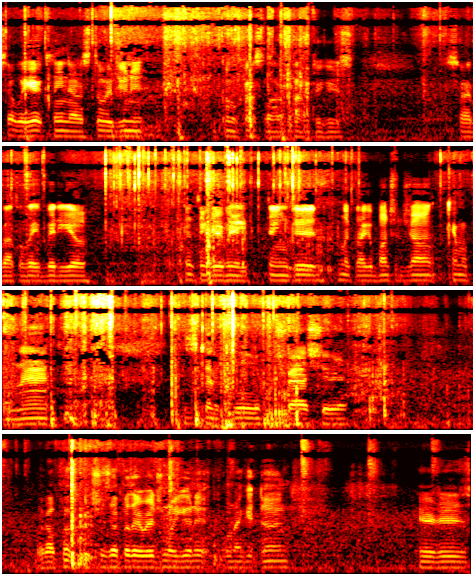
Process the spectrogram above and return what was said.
So we're here cleaning out a storage unit. We come across a lot of pop figures. Sorry about the late video. Didn't think there was anything good. Looked like a bunch of junk. Came up on that. This is kind of cool. Trash here. But I'll put pictures up of the original unit when I get done. Here it is.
